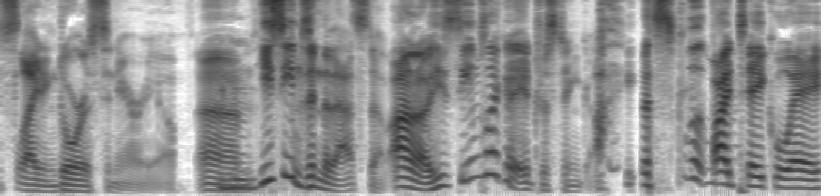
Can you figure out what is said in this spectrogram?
sliding doors scenario. Um, He seems into that stuff. I don't know. He seems like an interesting guy. That's my takeaway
